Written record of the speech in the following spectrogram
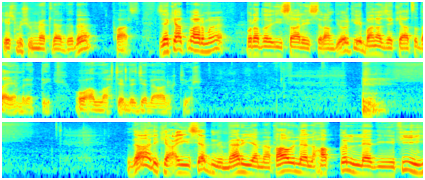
geçmiş ümmetlerde de farz. Zekat var mı? Burada İsa Aleyhisselam diyor ki bana zekatı da emretti. O Allah Celle Celaluhu diyor. ذَٰلِكَ عِيسَ بْنُ مَرْيَمَ قَوْلَ الْحَقِّ الَّذ۪ي ف۪يهِ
